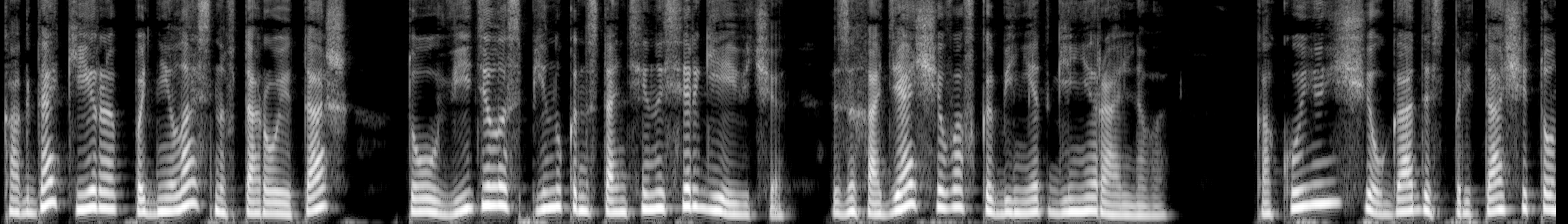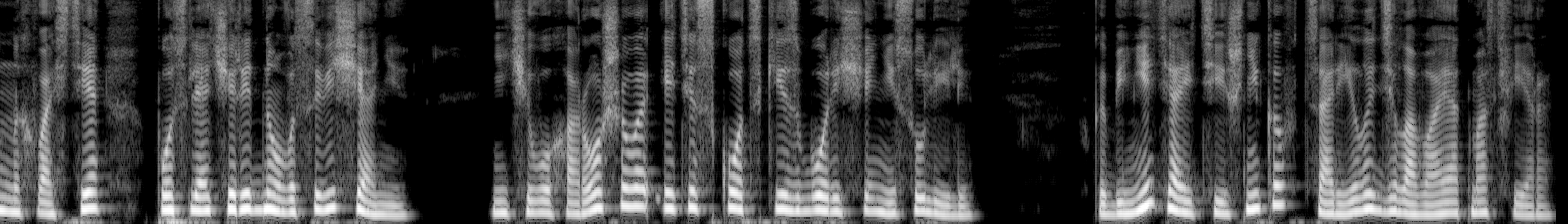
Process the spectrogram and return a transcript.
Когда Кира поднялась на второй этаж, то увидела спину Константина Сергеевича, заходящего в кабинет генерального. Какую еще гадость притащит он на хвосте после очередного совещания? Ничего хорошего эти скотские сборища не сулили. В кабинете айтишников царила деловая атмосфера,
